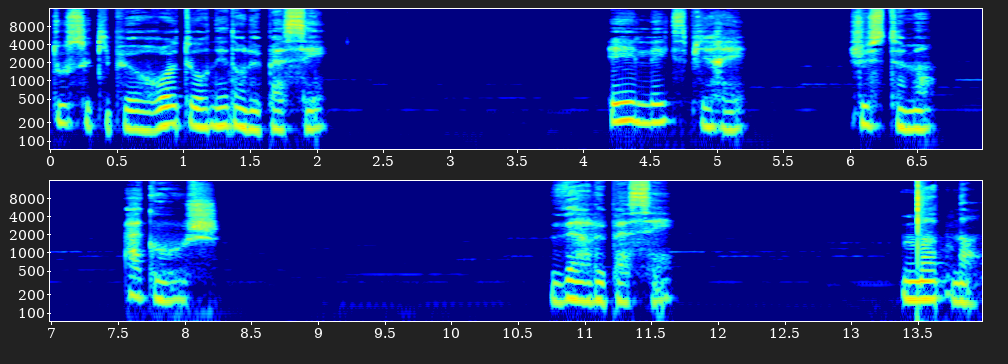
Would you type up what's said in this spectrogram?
tout ce qui peut retourner dans le passé, et l'expirer justement à gauche, vers le passé. Maintenant.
